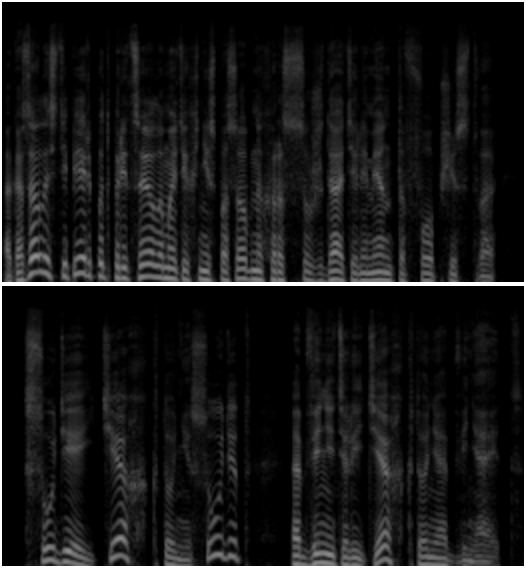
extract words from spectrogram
оказалась теперь под прицелом этих неспособных рассуждать элементов общества, судей тех, кто не судит, обвинителей тех, кто не обвиняет.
